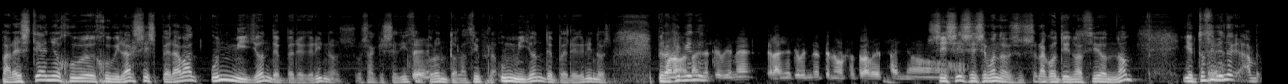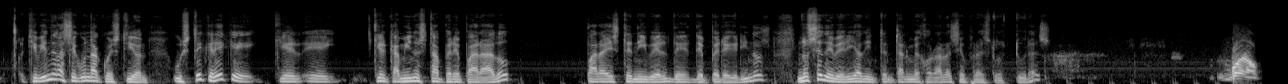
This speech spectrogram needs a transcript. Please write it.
para este año jubilar se esperaban un millón de peregrinos. O sea, que se dice pronto la cifra, un millón de peregrinos. Pero el, año que viene, el año que viene tenemos otra vez año... Sí, sí, sí, sí bueno, es la continuación, ¿no? Y entonces viene, que viene la segunda cuestión. ¿Usted cree que, que, eh, que el camino está preparado para este nivel de, peregrinos? ¿No se debería de intentar mejorar las infraestructuras? Bueno,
